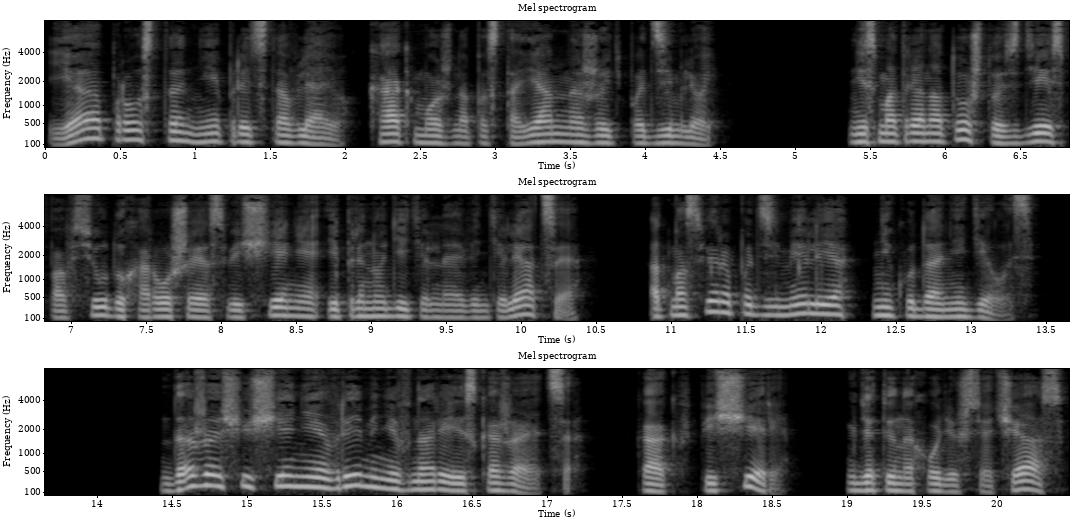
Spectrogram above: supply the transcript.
я просто не представляю, как можно постоянно жить под землей. Несмотря на то, что здесь повсюду хорошее освещение и принудительная вентиляция, атмосфера подземелья никуда не делась. Даже ощущение времени в норе искажается, как в пещере, где ты находишься час,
